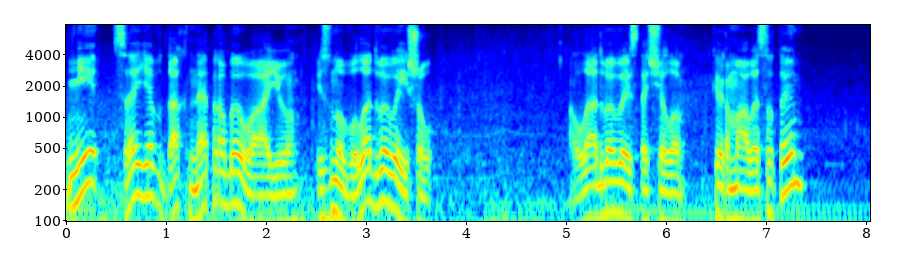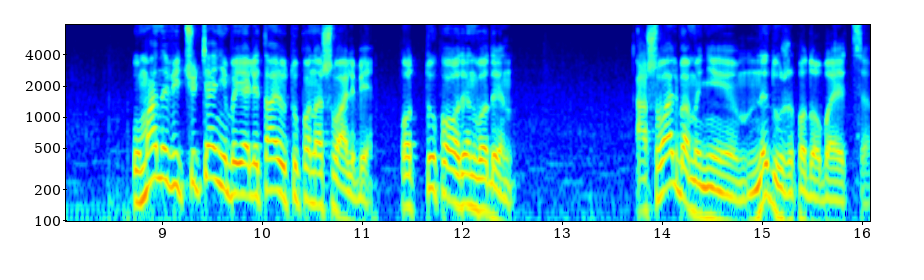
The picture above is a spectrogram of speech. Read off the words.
Ні, це я в дах не пробиваю. І знову ледве вийшов. Ледве вистачило керма висоти. У мене відчуття, ніби я літаю тупо на швальбі. От тупо один в один. А швальба мені не дуже подобається.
